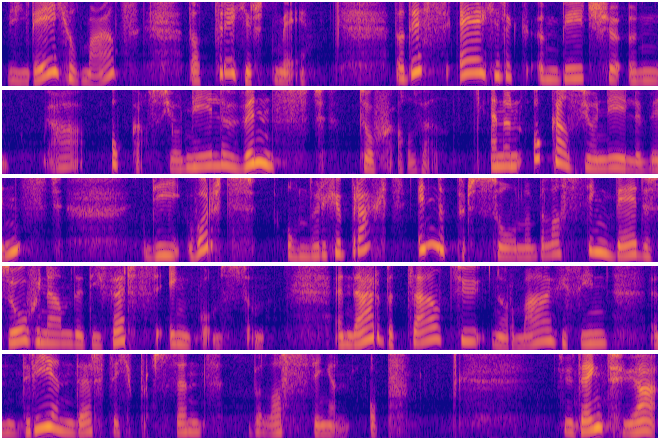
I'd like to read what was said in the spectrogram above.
die regelmaat, dat triggert mij. Dat is eigenlijk een beetje een ja, occasionele winst, toch al wel. En een occasionele winst die wordt ondergebracht in de personenbelasting bij de zogenaamde diverse inkomsten. En daar betaalt u normaal gezien een 33% belastingen op. U denkt, ja,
